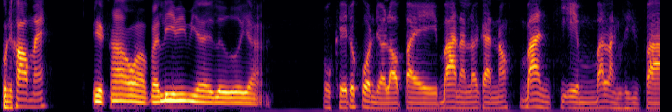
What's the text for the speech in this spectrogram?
คุณเข้าไหมเมียข้าวอะแฟรี่ไม่มีอะไรเลยอะ โอเค ทุกคนเดี๋ยวเราไปบ้านนั้นแล้วกันเนาะบ้าน GM บ้านหลังสีฟ้า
